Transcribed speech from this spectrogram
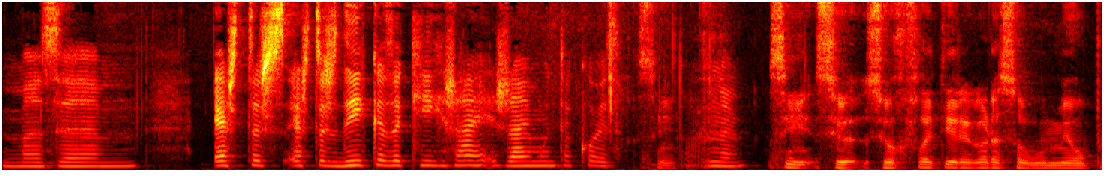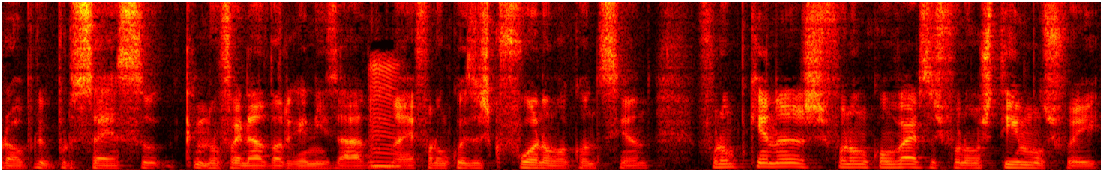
mas ehm, estas, estas dicas aqui já é, já é muita coisa. Sim. Não é? Sim, se eu, se eu refletir agora sobre o meu próprio processo, que não foi nada organizado, Hum. não é? foram coisas que foram acontecendo, foram pequenas, foram conversas, foram estímulos. Foi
